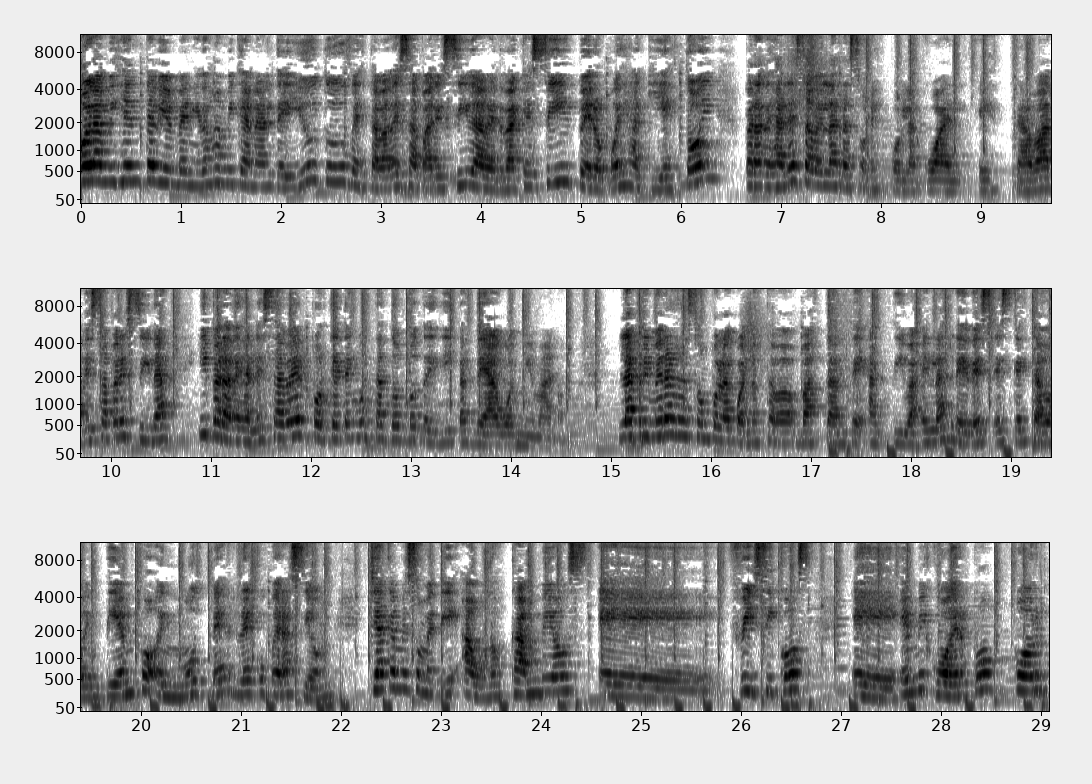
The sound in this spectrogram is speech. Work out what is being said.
Hola mi gente, bienvenidos a mi canal de YouTube. Estaba desaparecida, ¿verdad que sí? Pero pues aquí estoy para dejarles saber las razones por las cuales estaba desaparecida y para dejarles saber por qué tengo estas dos botellitas de agua en mi mano. La primera razón por la cual no estaba bastante activa en las redes es que he estado en tiempo, en mood de recuperación, ya que me sometí a unos cambios eh, físicos eh, en mi cuerpo por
